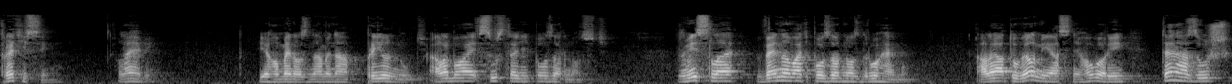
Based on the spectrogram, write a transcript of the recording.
tretí syn, Lévy. Jeho meno znamená prilnúť, alebo aj sústrediť pozornosť. V zmysle venovať pozornosť druhému. Ale a tu veľmi jasne hovorí, teraz už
